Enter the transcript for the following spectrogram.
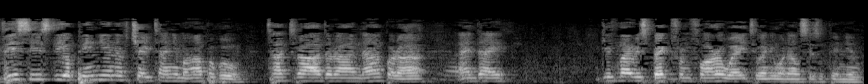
This is the opinion of Chaitanya Mahaprabhu. Tatradara Napara. And I give my respect from far away to anyone else's opinion.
